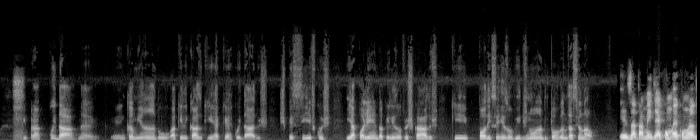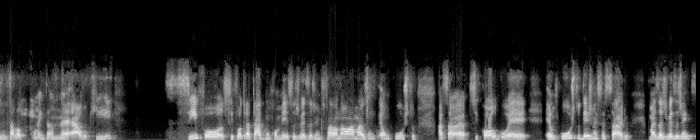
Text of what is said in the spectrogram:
e para cuidar, né, encaminhando aquele caso que requer cuidados específicos e acolhendo aqueles outros casos que podem ser resolvidos no âmbito organizacional. Exatamente, é como, é como a gente estava comentando, né? É algo que se for, se for tratado no começo, às vezes a gente fala, não, ah, mas um, é um custo. A, a, psicólogo é, é um custo desnecessário. Mas às vezes a gente,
